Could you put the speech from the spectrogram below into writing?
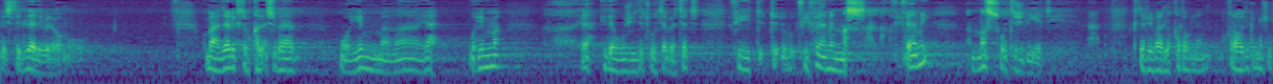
الاستدلال بالعموم. ومع ذلك تبقى الأسباب. مهمة غاية مهمة غاية إذا وجدت وثبتت في في فهم النص في فهم النص وتجليته. نعم. نكتفي بهذا القدر نقرأ هذه النصوص؟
